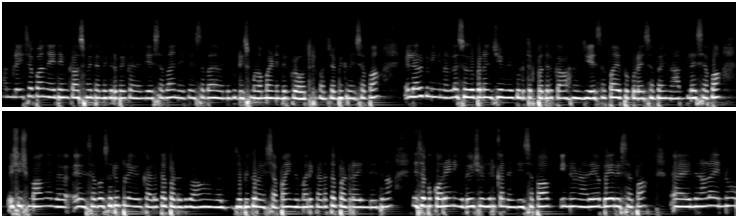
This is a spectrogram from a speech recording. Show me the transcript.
அந்த ஏசப்பா நேத்தின் காசுமே தந்து கிருபைக்கு அந்த ஏசப்பா நேற்று ஏசப்பா வெண்டி குட்டிஸ் மூலமாக இணைந்திருக்கிற ஒருத்தருக்கும் ஜபிக்கிறேன் ஏசப்பா எல்லாருக்கும் நீங்கள் நல்ல சுகபலம் ஜீவனை கொடுத்துருப்பதற்காக நன்றி ஏசப்பா இப்போ கூட ஏசப்பா எங்கள் நாட்டில் ஏசப்பா விசேஷமாக இந்த ஏசப்பா சிறு பிள்ளைகள் கடத்தப்படுறதுக்காக நாங்கள் ஜெபிக்கிறோம் ஏசப்பா இந்த மாதிரி கடத்தப்படுற இந்த இதெல்லாம் ஏசப்பா குறைய நீங்கள் உதவி செய்வதற்காக நன்றி ஏசப்பா இன்னும் நிறைய பேர் ஏசப்பா இதனால் இன்னும்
